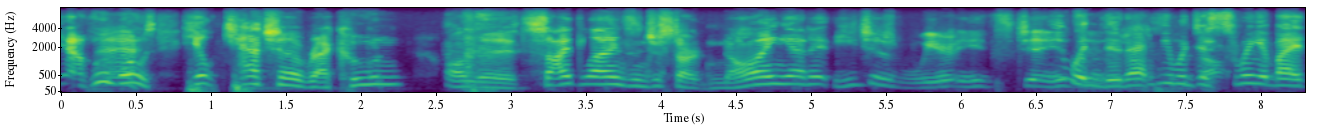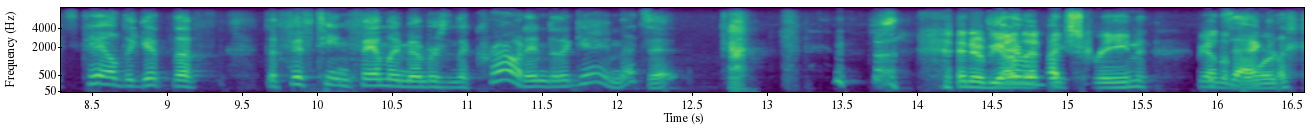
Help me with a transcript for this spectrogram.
Yeah, who Eh. knows? He'll catch a raccoon on the sidelines and just start gnawing at it. He just weird. It's just, He wouldn't do that. He would just swing it by its tail to get the the 15 family members in the crowd into the game. That's it. and it would be Get on that big screen, be on the exactly. board.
